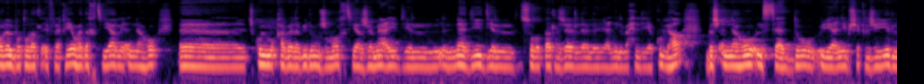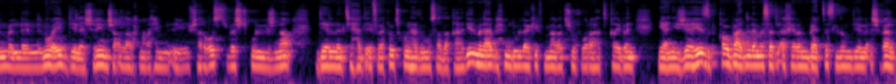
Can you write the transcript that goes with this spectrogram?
أو البطولات الإفريقية. وهذا اختيار لأنه آه، تكون المقابله بدون جمهور اختيار جماعي ديال النادي ديال السلطات يعني المحلية كلها باش أنه نستعدوا يعني بشكل جيد الموعد ديال 20 إن شاء الله الرحمن الرحيم في شهر غشت باش تكون اللجنة ديال الاتحاد الإفريقي وتكون هذه المصادقة. هذه الملعب الحمد لله كيف ما غتشوفوا راه تقريبا يعني جاهز. بقاو بعض اللمسات الأخيرة من بعد التسلم ديال الأشغال.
